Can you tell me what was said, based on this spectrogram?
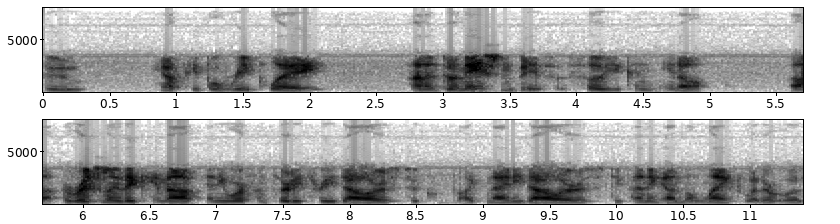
to have people replay on a donation basis. So you can, you know, uh, originally, they came out anywhere from $33 to like $90, depending on the length, whether it was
